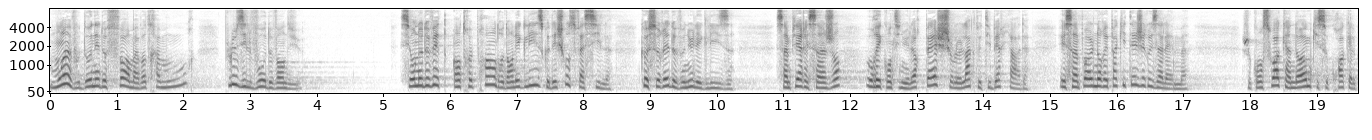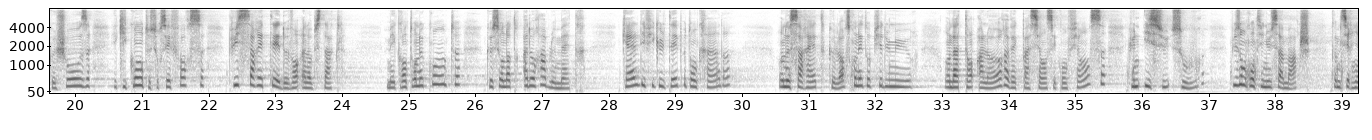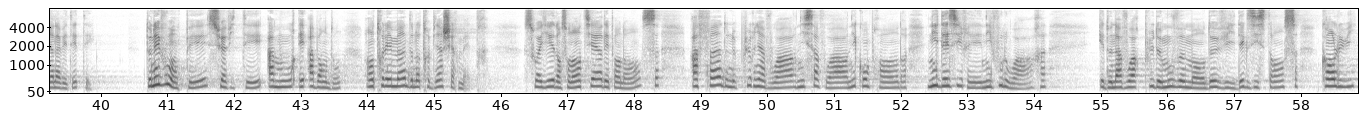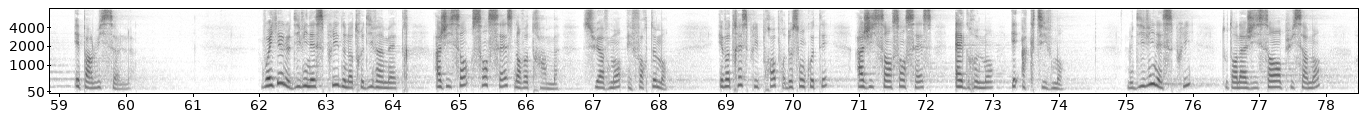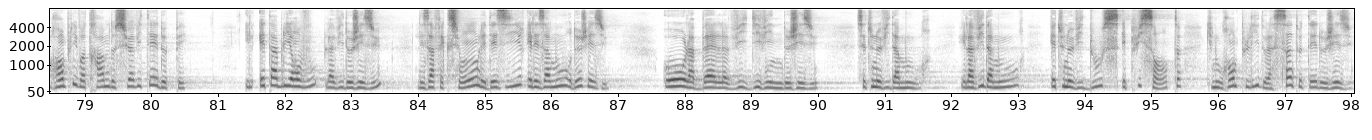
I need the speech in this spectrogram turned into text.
moins vous donnez de forme à votre amour, plus il vaut devant Dieu. Si on ne devait entreprendre dans l'Église que des choses faciles, que serait devenue l'Église? Saint Pierre et Saint Jean auraient continué leur pêche sur le lac de Tibériade, et Saint Paul n'aurait pas quitté Jérusalem. Je conçois qu'un homme qui se croit quelque chose et qui compte sur ses forces puisse s'arrêter devant un obstacle. Mais quand on ne compte que sur notre adorable Maître, quelle difficulté peut-on craindre? On ne s'arrête que lorsqu'on est au pied du mur. On attend alors, avec patience et confiance, qu'une issue s'ouvre, puis on continue sa marche, comme si rien n'avait été. Tenez-vous en paix, suavité, amour et abandon entre les mains de notre bien-cher Maître. Soyez dans son entière dépendance, afin de ne plus rien voir, ni savoir, ni comprendre, ni désirer, ni vouloir, et de n'avoir plus de mouvement, de vie, d'existence qu'en lui et par lui seul. Voyez le divin esprit de notre divin Maître agissant sans cesse dans votre âme, suavement et fortement, et votre esprit propre de son côté agissant sans cesse, aigrement et activement. Le divin esprit, tout en agissant puissamment, remplit votre âme de suavité et de paix. Il établit en vous la vie de Jésus, les affections, les désirs et les amours de Jésus. Ô la belle vie divine de Jésus C'est une vie d'amour, et la vie d'amour est une vie douce et puissante qui nous remplit de la sainteté de Jésus.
